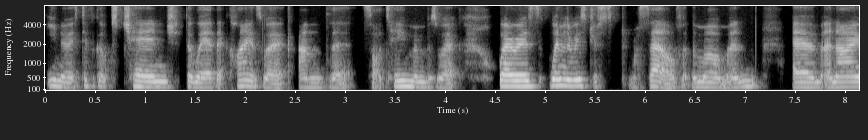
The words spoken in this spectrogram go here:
you know it's difficult to change the way that clients work and the sort of team members work. Whereas when there is just myself at the moment um, and i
